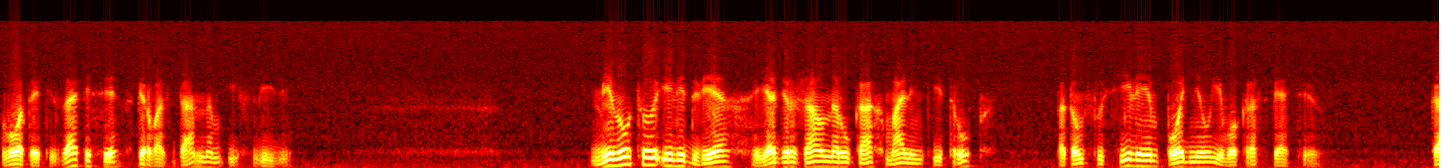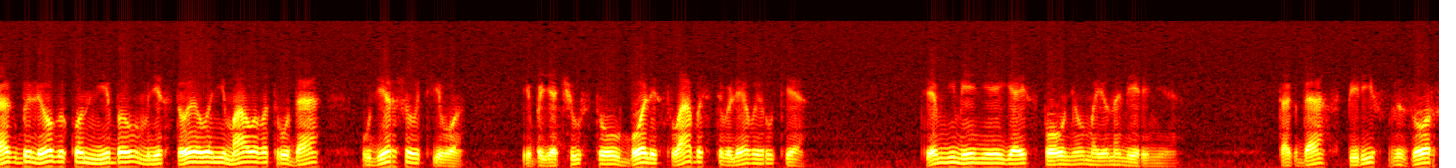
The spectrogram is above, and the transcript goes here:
Вот эти записи в первозданном их виде. Минуту или две я держал на руках маленький труп, потом с усилием поднял его к распятию. Как бы легок он ни был, мне стоило немалого труда удерживать его, ибо я чувствовал боль и слабость в левой руке. Тем не менее я исполнил мое намерение. Тогда, вперив взор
